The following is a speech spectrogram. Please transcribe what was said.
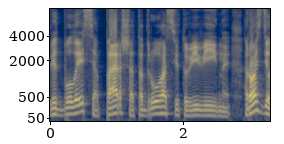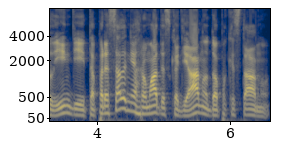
відбулися Перша та Друга світові війни, розділ Індії та переселення громади з Кадіану до Пакистану,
